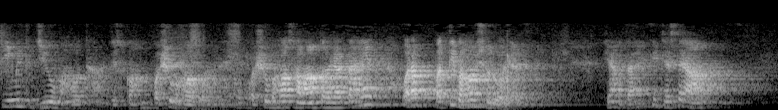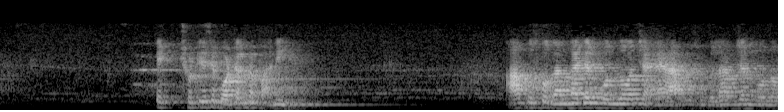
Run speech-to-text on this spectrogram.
सीमित जीव भाव था, जिसको हम पशु भाव बोलते हैं। वो पशु भाव समाप्त हो जाता है और अब पति भाव शुरू हो जाता है। क्या होता है कि जैसे आप एक छोटी सी बोतल में पानी है, आप उसको गंगा जल बोल दो, चाहे आप उसको गुलाब जल बोलो,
